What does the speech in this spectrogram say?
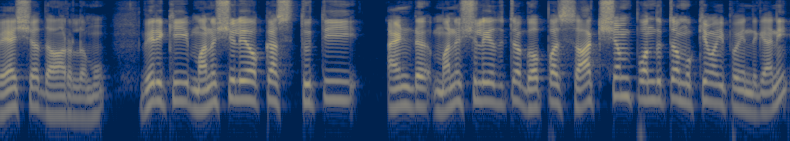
వేషధారులము. వీరికి మనుషుల యొక్క స్థుతి అండ్ మనుషుల ఎదుట గొప్ప సాక్ష్యం పొందుట ముఖ్యమైపోయింది. కానీ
